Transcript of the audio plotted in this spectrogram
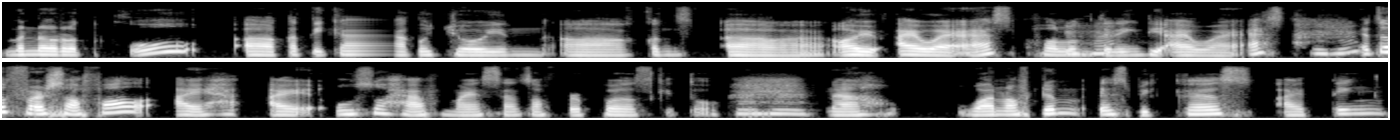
menurutku uh, ketika aku join uh, uh, IWS, volunteering di IWS, Mhm. itu first of all I ha- I also have my sense of purpose gitu. Mhm. Nah, one of them is because I think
